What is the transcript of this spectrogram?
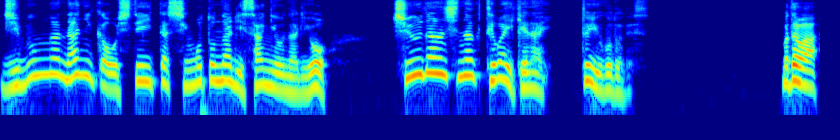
自分が何かをしていた仕事なり作業なりを中断しなくてはいけないということです。または、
